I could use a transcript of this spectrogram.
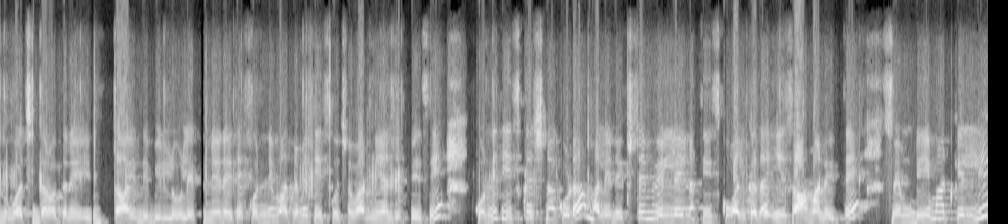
నువ్వు వచ్చిన తర్వాతనే ఇంత అయింది బిల్లు. లేకపోతే నేనైతే కొన్ని మాత్రమే తీసుకొచ్చేవాడిని అని చెప్పేసి కొన్ని తీసుకొచ్చినా కూడా మళ్ళీ నెక్స్ట్ టైం వెళ్ళైనా తీసుకోవాలి కదా ఈ సామాన్ అయితే మేము డిమార్ట్కి వెళ్ళి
